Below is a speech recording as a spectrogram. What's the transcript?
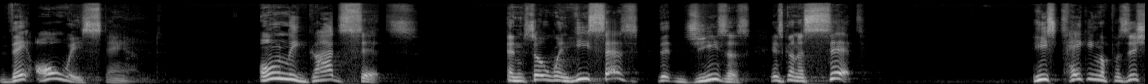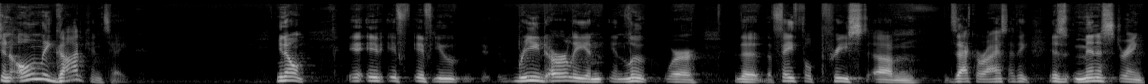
They always stand. Only God sits. And so when he says that Jesus is going to sit, he's taking a position only God can take. You know, if, if you read early in, in Luke where the, the faithful priest, um, Zacharias, I think, is ministering,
